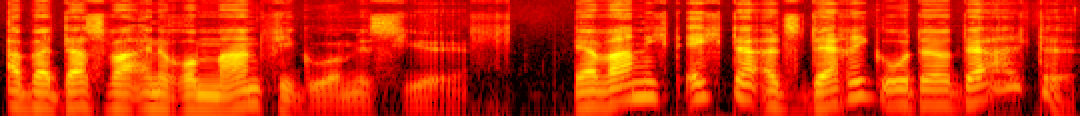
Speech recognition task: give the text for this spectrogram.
aber das war eine Romanfigur, Monsieur. Er war nicht echter als Derrick oder der Alte.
